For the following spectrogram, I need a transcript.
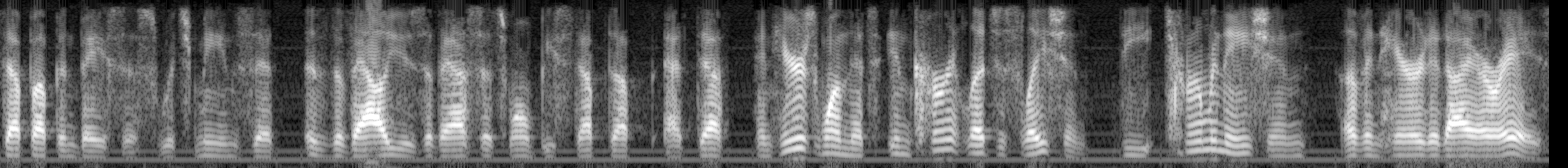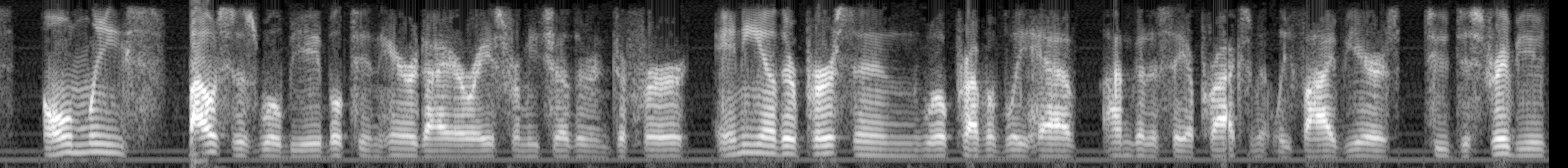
step up in basis, which means that the values of assets won't be stepped up at death. And here's one that's in current legislation the termination of inherited IRAs. Only spouses will be able to inherit IRAs from each other and defer. Any other person will probably have, I'm going to say, approximately five years to distribute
